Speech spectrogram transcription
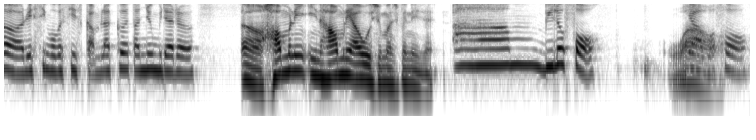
uh, racing overseas kat Melaka, Tanjung Bidara. Uh, how many in how many hours you must finish that? Um, below 4. Wow. Yeah, about four.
